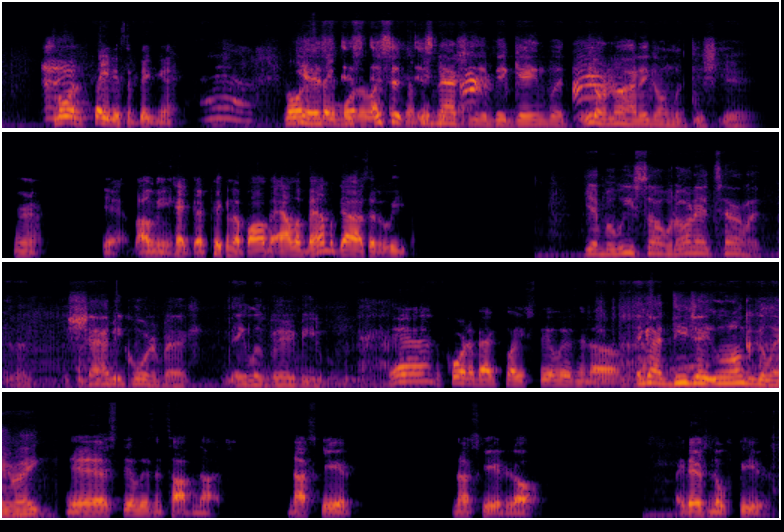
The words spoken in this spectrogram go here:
Florida State is a big game. Florida yeah, it's, State more it's, it's, is a, gonna be it's a game. naturally a big game, but we don't know how they're gonna look this year. Yeah. Yeah. But I mean, heck, they're picking up all the Alabama guys that are leaving. Yeah, but we saw with all that talent and a shabby quarterback, they look very beatable. Yeah, the quarterback play still isn't uh They got DJ Uiagalelei, right? yeah, still isn't top notch. Not scared, not scared at all. Like there's no fear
